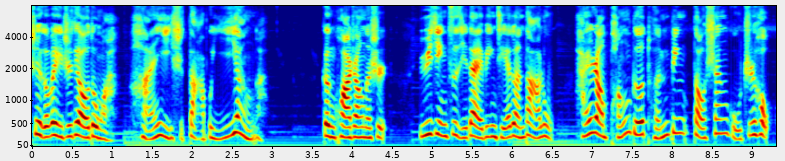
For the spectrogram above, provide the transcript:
这个位置调动啊，含义是大不一样啊。更夸张的是。于禁自己带兵截断大路，还让庞德屯兵到山谷之后。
